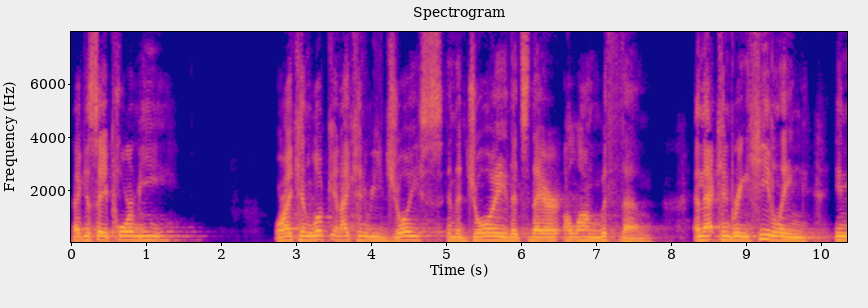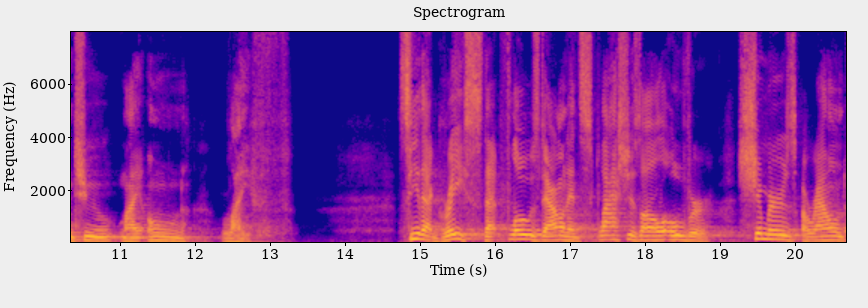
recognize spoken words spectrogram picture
And I can say, Poor me. Or I can look and I can rejoice in the joy that's there along with them. And that can bring healing into my own life. See that grace that flows down and splashes all over, shimmers around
